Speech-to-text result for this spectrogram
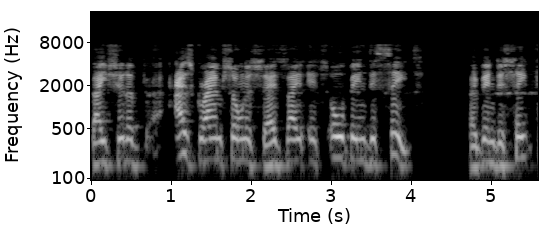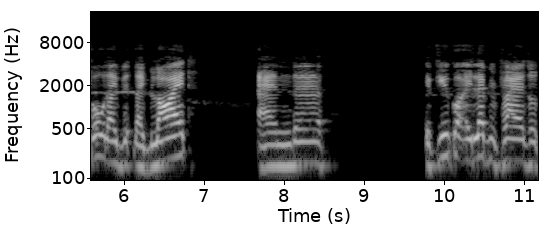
They should have, as Graham Souness says, they, it's all been deceit. They've been deceitful. They've, they've lied. And, uh, if you've got 11 players or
